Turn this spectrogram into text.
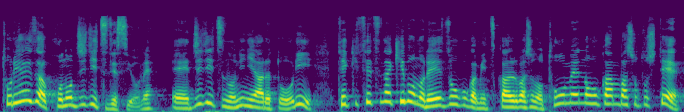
とりあえずはこの事実ですよね、えー、事実の2にある通り適切な規模の冷蔵庫が見つかる場所の当面の保管場所として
